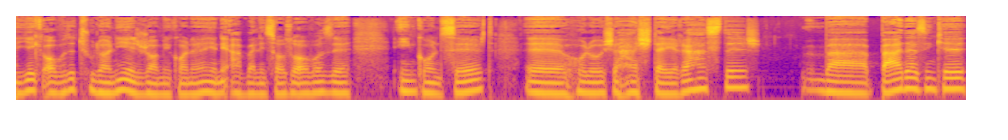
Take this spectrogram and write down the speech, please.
یک آواز طولانی اجرا می‌کنه. یعنی اولین ساز و آواز این کنسرت هلوش هشت دقیقه هستش. و بعد از اینکه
